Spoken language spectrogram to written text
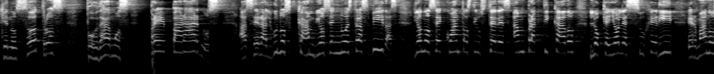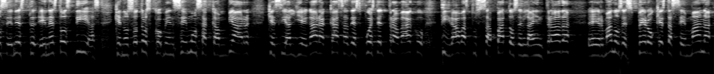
que nosotros podamos prepararnos hacer algunos cambios en nuestras vidas. Yo no sé cuántos de ustedes han practicado lo que yo les sugerí, hermanos, en, este, en estos días, que nosotros comencemos a cambiar, que si al llegar a casa después del trabajo tirabas tus zapatos en la entrada, eh, hermanos, espero que esta semana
